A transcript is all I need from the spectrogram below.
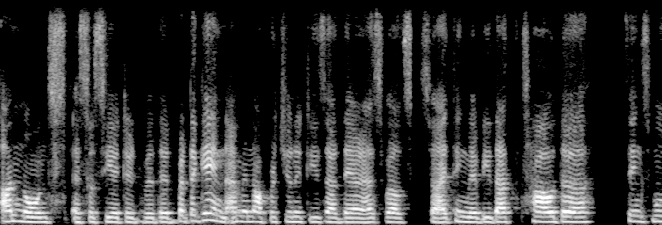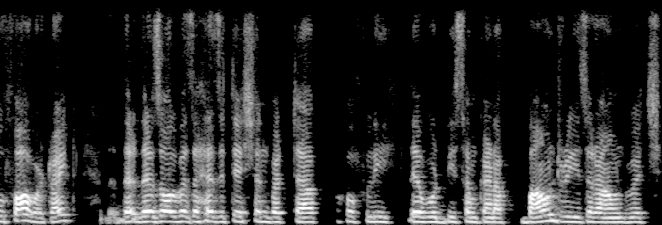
unknowns associated with it. But again, I mean, opportunities are there as well. So I think maybe that's how the things move forward, right? There, there's always a hesitation, but uh, hopefully there would be some kind of boundaries around which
